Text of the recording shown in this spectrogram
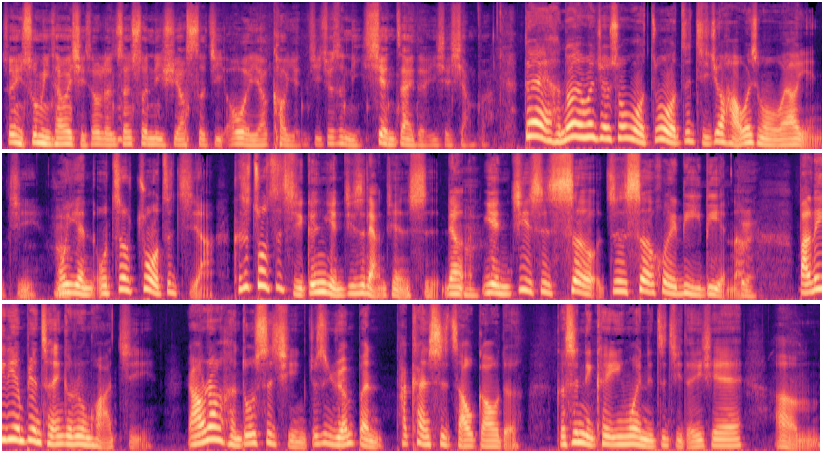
所以你书名才会写说人生顺利需要设计，偶尔也要靠演技，就是你现在的一些想法。对，很多人会觉得说我做我自己就好，为什么我要演技？嗯我演我就做我自己啊。可是做自己跟演技是两件事，两、嗯演技是社这是社会历练啊。对，把历练变成一个润滑剂，然后让很多事情就是原本它看似糟糕的，可是你可以因为你自己的一些嗯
